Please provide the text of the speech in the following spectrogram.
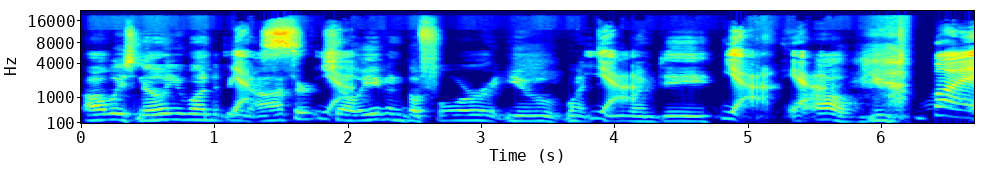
always know you wanted to be an author? Yeah. So even before you went Yeah. to UMD, yeah. Yeah. oh, you but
